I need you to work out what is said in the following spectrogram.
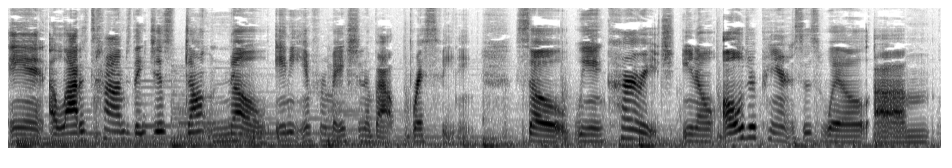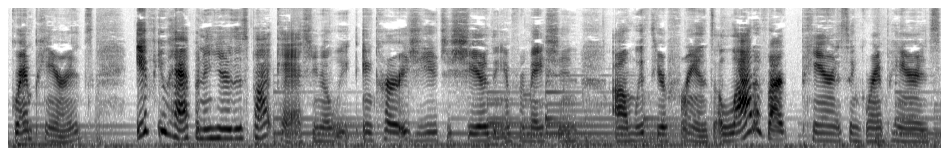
And a lot of times they just don't know any information about breastfeeding. So we encourage, you know, older parents as well, um, grandparents. If you happen to hear this podcast, you know, we encourage you to share the information um, with your friends. A lot of our parents and grandparents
